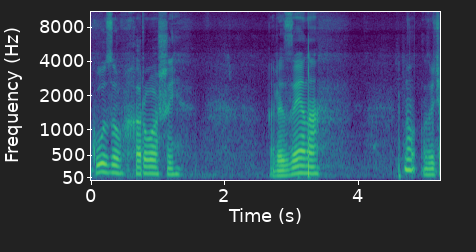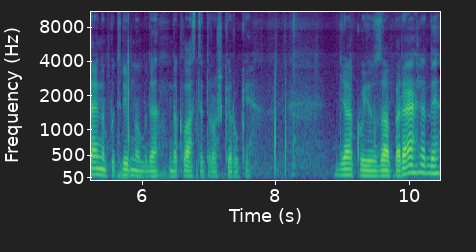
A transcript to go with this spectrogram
Кузов хороший, резина. Ну, звичайно, потрібно буде докласти трошки руки. Дякую за перегляди.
